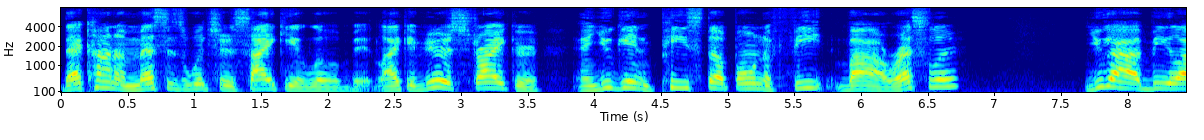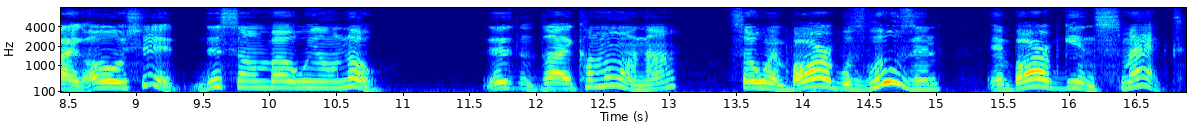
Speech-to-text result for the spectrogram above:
that kind of messes with your psyche a little bit. Like if you're a striker and you getting pieced up on the feet by a wrestler, you gotta be like, oh shit, this something about we don't know. It's like, come on, nah. So when Barb was losing and Barb getting smacked,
